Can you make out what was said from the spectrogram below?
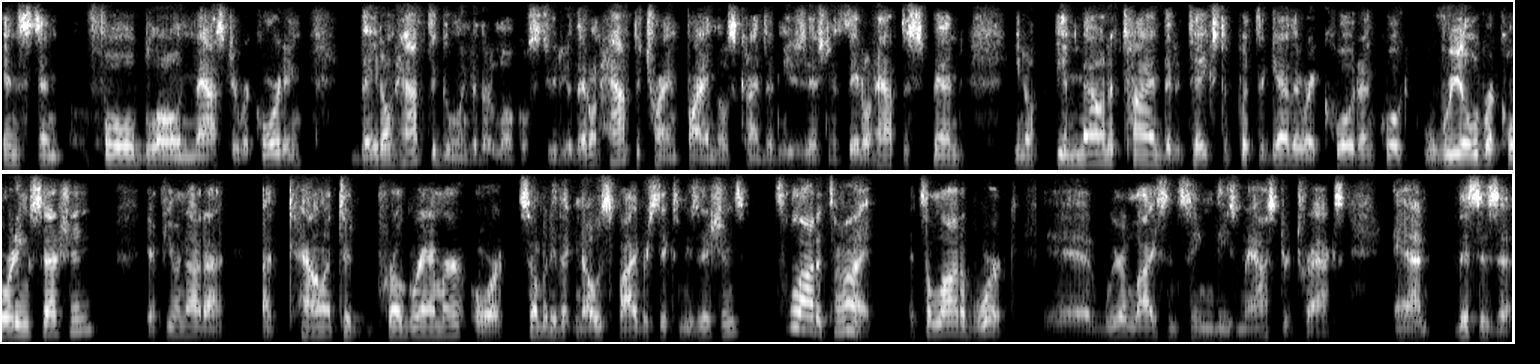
instant full blown master recording. They don't have to go into their local studio. They don't have to try and find those kinds of musicians. They don't have to spend you know the amount of time that it takes to put together a quote unquote real recording session. If you're not a a talented programmer or somebody that knows five or six musicians it's a lot of time it's a lot of work. And we're licensing these master tracks, and this is a,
